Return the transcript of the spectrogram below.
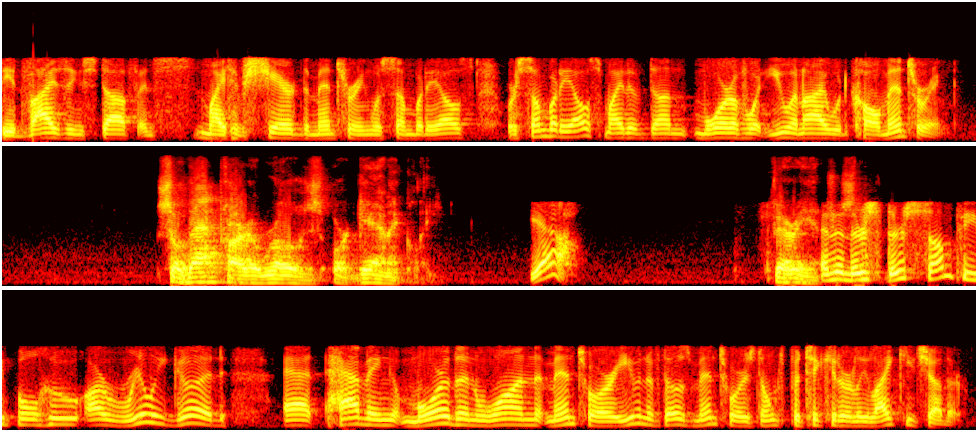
the advising stuff and might have shared the mentoring with somebody else, or somebody else might have done more of what you and I would call mentoring. So that part arose organically. Yeah. Very interesting. And then there's there's some people who are really good at having more than one mentor, even if those mentors don't particularly like each other.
